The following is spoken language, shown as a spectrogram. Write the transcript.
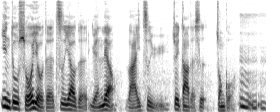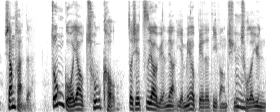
印度所有的制药的原料来自于最大的是中国。嗯嗯嗯。相反的，中国要出口这些制药原料，也没有别的地方去，嗯、除了印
